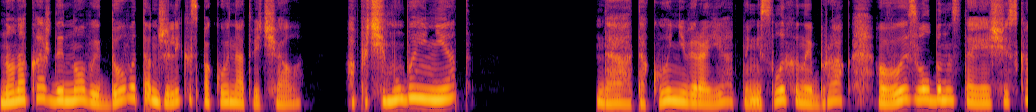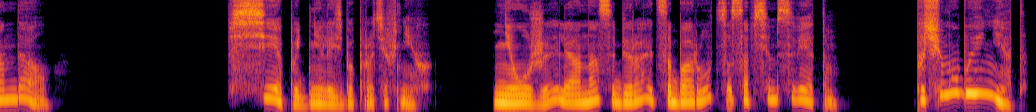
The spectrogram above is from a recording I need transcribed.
Но на каждый новый довод Анжелика спокойно отвечала. «А почему бы и нет?» Да, такой невероятный, неслыханный брак вызвал бы настоящий скандал. Все поднялись бы против них. Неужели она собирается бороться со всем светом? Почему бы и нет?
